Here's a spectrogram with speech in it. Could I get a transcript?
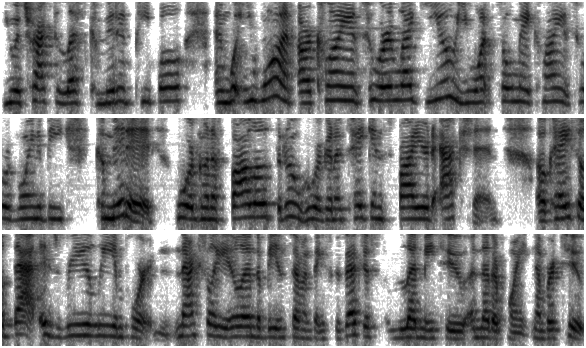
You attract less committed people. And what you want are clients who are like you. You want soulmate clients who are going to be committed who are going to follow through who are going to take inspired action. Okay? So that is really important. And actually it'll end up being seven things because that just led me to another point number two.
